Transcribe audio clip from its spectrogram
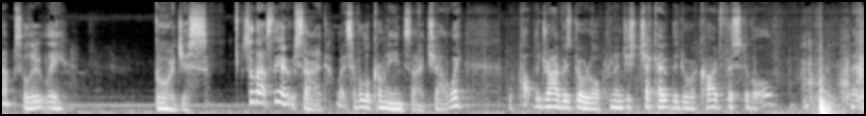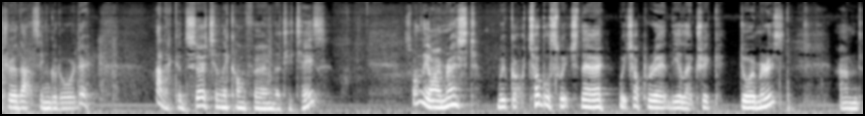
Absolutely gorgeous. So that's the outside. Let's have a look on the inside, shall we? We'll pop the driver's door open and just check out the door card first of all. Make sure that's in good order and I can certainly confirm that it is. So on the armrest, we've got a toggle switch there which operate the electric door mirrors and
